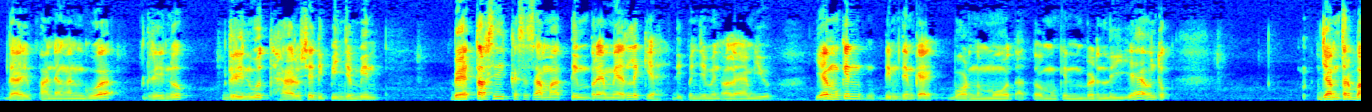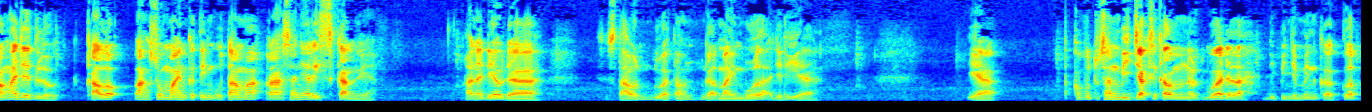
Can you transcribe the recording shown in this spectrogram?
dari pandangan gue Greenwood Greenwood harusnya dipinjemin. Better sih ke sesama tim Premier League ya dipinjemin oleh MU ya mungkin tim-tim kayak Bournemouth atau mungkin Burnley ya untuk jam terbang aja dulu. Kalau langsung main ke tim utama rasanya riskan ya. Karena dia udah setahun dua tahun nggak main bola jadi ya ya keputusan bijak sih kalau menurut gue adalah dipinjemin ke klub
